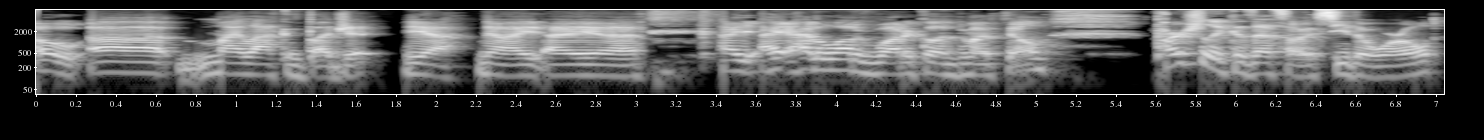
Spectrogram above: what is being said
oh uh, my lack of budget yeah no i I, uh, I, I had a lot of watercolor into my film partially because that's how i see the world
